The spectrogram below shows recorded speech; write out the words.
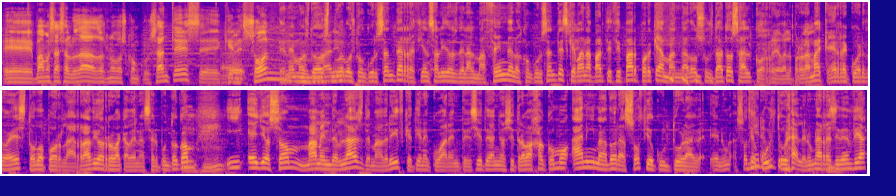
Eh, vamos a saludar a dos nuevos concursantes. Eh, ¿Quiénes son? Tenemos dos Mario? nuevos concursantes recién salidos del almacén de los concursantes que van a participar porque han mandado sus datos al correo del programa, que recuerdo es todo por la radio arroba Y ellos son Mamen de Blas, de Madrid, que tiene 47 años y trabaja como animadora sociocultural en una, sociocultural en una residencia.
